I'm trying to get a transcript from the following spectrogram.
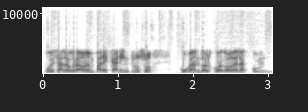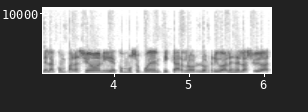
pues ha logrado emparejar incluso jugando el juego de la, de la comparación y de cómo se pueden picar los, rivales de la ciudad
